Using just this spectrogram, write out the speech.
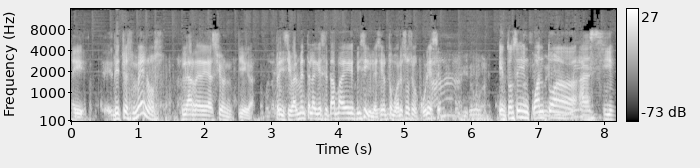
de hecho es menos la radiación llega. Principalmente la que se tapa es visible cierto por eso se oscurece. Entonces en cuanto a, a si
